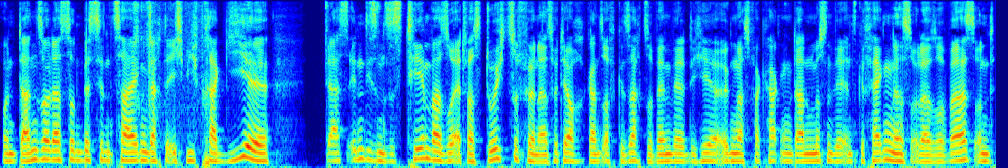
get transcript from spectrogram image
Und dann soll das so ein bisschen zeigen, dachte ich, wie fragil das in diesem System war, so etwas durchzuführen. Es wird ja auch ganz oft gesagt, so wenn wir hier irgendwas verkacken, dann müssen wir ins Gefängnis oder sowas. Und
